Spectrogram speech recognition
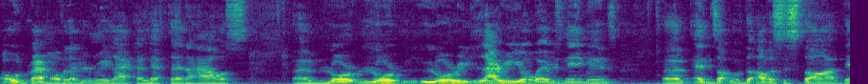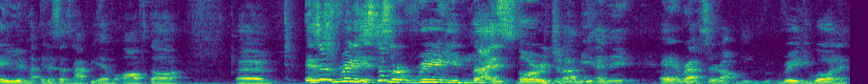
old grandmother that didn't really like her left her the house. Um, Lor, Lor, Laurie, Larry or whatever his name is, um, ends up with the other sister. They live in a sense happily ever after. Um, it's just really, it's just a really nice story. Do you know what I mean? And it and it wraps it up really well. In it,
